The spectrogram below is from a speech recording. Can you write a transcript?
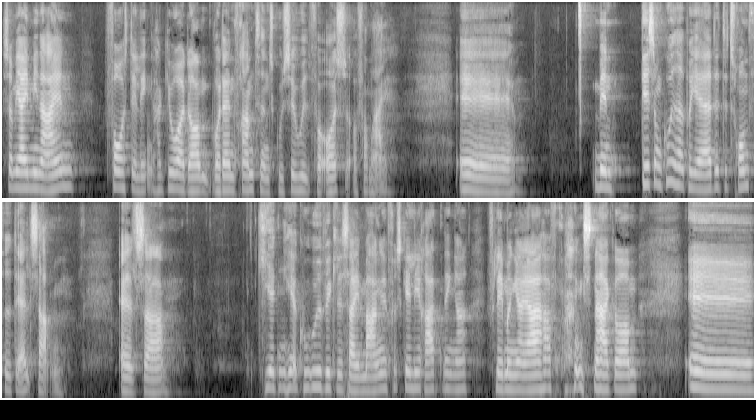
som jeg i min egen forestilling har gjort om, hvordan fremtiden skulle se ud for os og for mig. Øh, men det, som Gud havde på hjertet, det trumfede det alt sammen. Altså, kirken her kunne udvikle sig i mange forskellige retninger. Flemming og jeg har haft mange snakker om, øh,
